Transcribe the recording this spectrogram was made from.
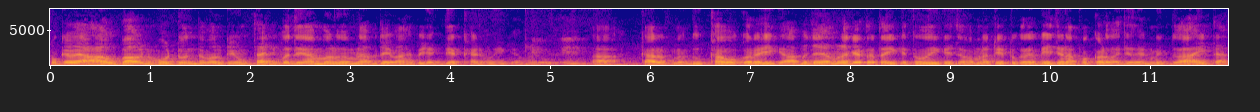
શું કહેવાય હાવ ભાવ ને મોઢું ને તમારું કેવું થાય ને બધે આમ હમણાં બધા વાહે પીડ્યા દેખાડ હોય કે હમણાં. હા કારકનો દુખાવો કરે એ કે આ બધા હમણાં કહેતા હતા કે તો કે જો હમણાં ટેટુ કરે બે જણા પકડવા દે મેં કીધું હા ઈતા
